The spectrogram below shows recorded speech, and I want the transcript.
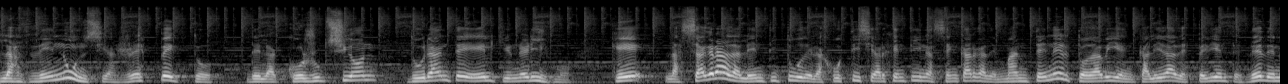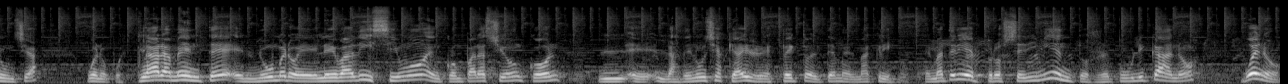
las denuncias respecto de la corrupción durante el kirchnerismo, que la sagrada lentitud de la justicia argentina se encarga de mantener todavía en calidad de expedientes de denuncia, bueno, pues claramente el número es elevadísimo en comparación con eh, las denuncias que hay respecto del tema del macrismo. En materia de procedimientos republicanos, bueno,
